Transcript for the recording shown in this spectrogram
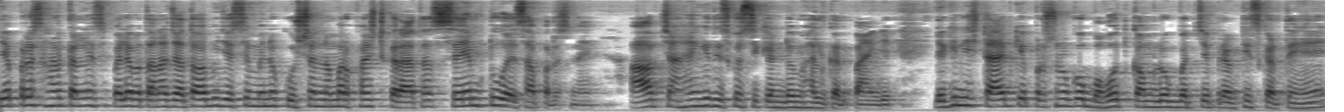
ये प्रश्न हल करने से पहले बताना चाहता हूँ, अभी जैसे मैंने क्वेश्चन नंबर फ़र्स्ट कराया था सेम टू ऐसा प्रश्न है। आप चाहेंगे तो इसको सेकेंडो में हल कर पाएँगे। लेकिन इस टाइप के प्रश्नों को बहुत कम लोग बच्चे प्रैक्टिस करते हैं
